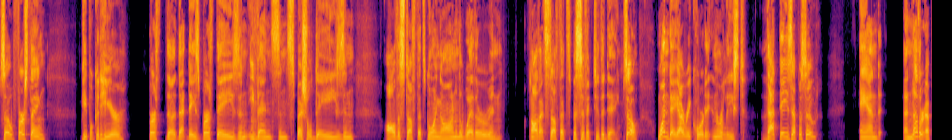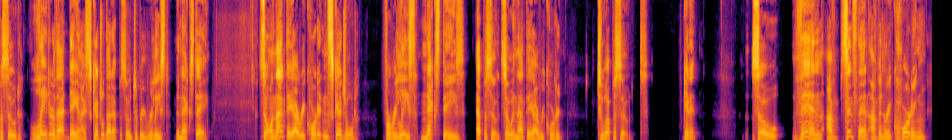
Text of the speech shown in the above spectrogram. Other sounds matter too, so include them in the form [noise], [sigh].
So, first thing, people could hear birth the that day's birthdays and events and special days and all the stuff that's going on and the weather and all that stuff that's specific to the day. So, one day I recorded and released that day's episode and another episode later that day and I scheduled that episode to be released the next day. So on that day I recorded and scheduled for release next day's episode. So in that day I recorded two episodes. Get it? So then I've since then I've been recording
